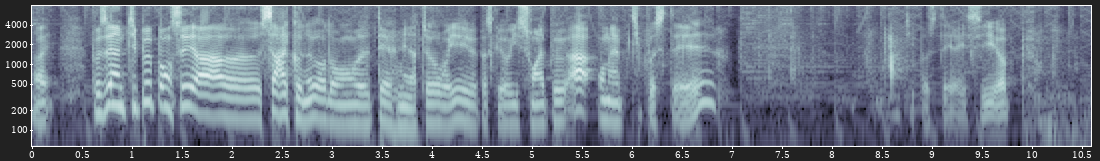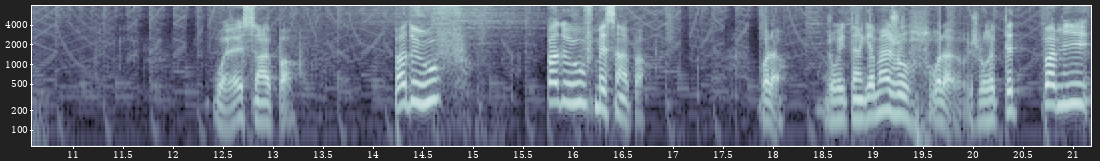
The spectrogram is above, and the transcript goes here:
Ouais. Faisait un petit peu penser à euh, Sarah Connor dans euh, Terminator, vous voyez, parce qu'ils sont un peu... Ah, on a un petit poster. Un petit poster ici, hop. Ouais, sympa. Pas de ouf, pas de ouf, mais sympa. Voilà. J'aurais été un gamin, je, voilà, je l'aurais peut-être pas mis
